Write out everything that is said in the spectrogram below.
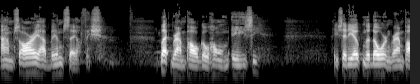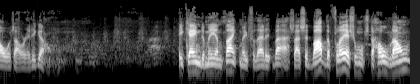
I'm sorry I've been selfish. Let Grandpa go home easy. He said he opened the door and Grandpa was already gone. He came to me and thanked me for that advice. I said, Bob, the flesh wants to hold on.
